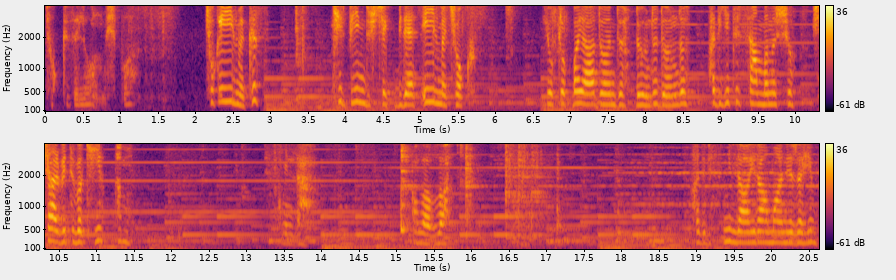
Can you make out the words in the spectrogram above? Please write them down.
çok güzel olmuş bu. Çok eğilme kız. Kirpiğin düşecek bir de. Eğilme çok. Yok yok bayağı döndü. Döndü döndü. Hadi getir sen bana şu şerbeti bakayım. Tamam. Bismillah. Al abla. Hadi bismillahirrahmanirrahim.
